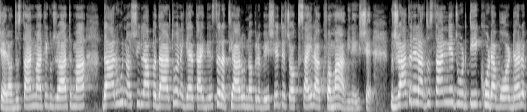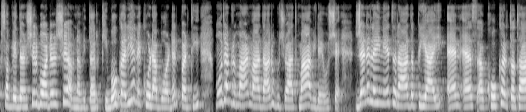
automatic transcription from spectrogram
છે. રાજસ્થાનમાંથી ગુજરાતમાં દારૂ, નશીલા પદાર્થો અને ગેરકાયદેસર હથિયારો ન પ્રવેશે તે ચોકસાઈ રાખવામાં આવી રહી છે. ગુજરાત અને રાજસ્થાનને જોડતી ખોડા બોર્ડર સંવેદનશીલ બોર્ડર છે. અવનવી તરકીબો કરી અને ખોડા બોર્ડર પરથી મોટા પ્રમાણમાં દારૂ ગુજરાતમાં આવી રહ્યો છે. જેને લઈને Tharad PI N S Khokhar તથા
